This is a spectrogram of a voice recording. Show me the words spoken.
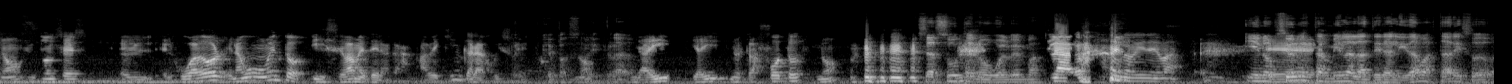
¿no? Entonces, el, jugador en algún momento y se va a meter acá. A ver, ¿quién carajo hizo esto? ¿Qué pasó Y ahí, y ahí nuestras fotos, ¿no? Se asusta y no vuelven más. Claro, no viene más. ¿Y en opciones eh, también la lateralidad va a estar eso?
